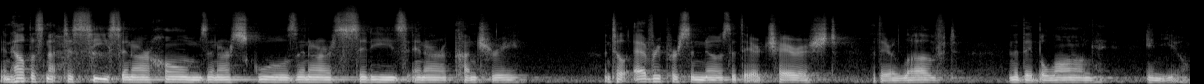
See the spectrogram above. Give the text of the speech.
And help us not to cease in our homes, in our schools, in our cities, in our country, until every person knows that they are cherished, that they are loved, and that they belong in you.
